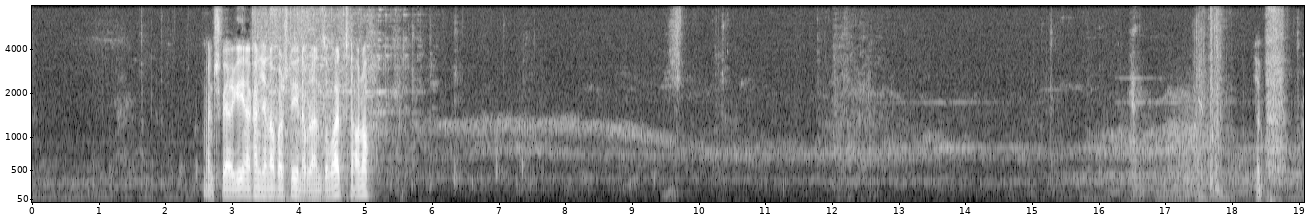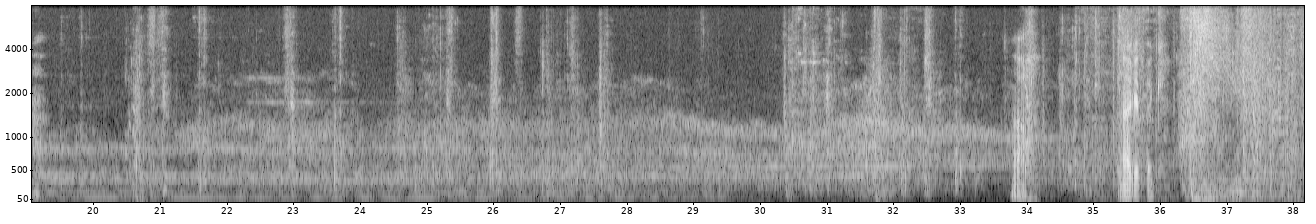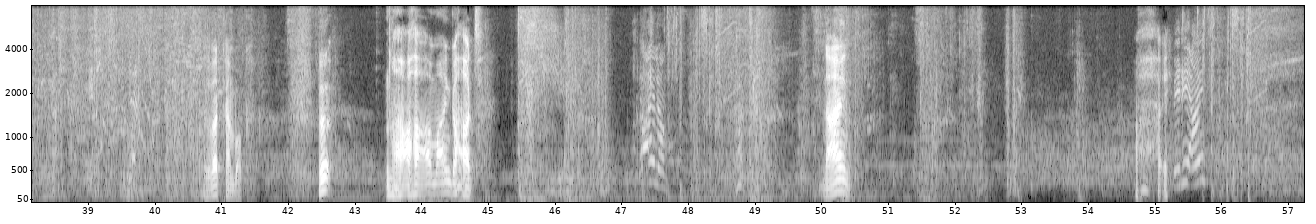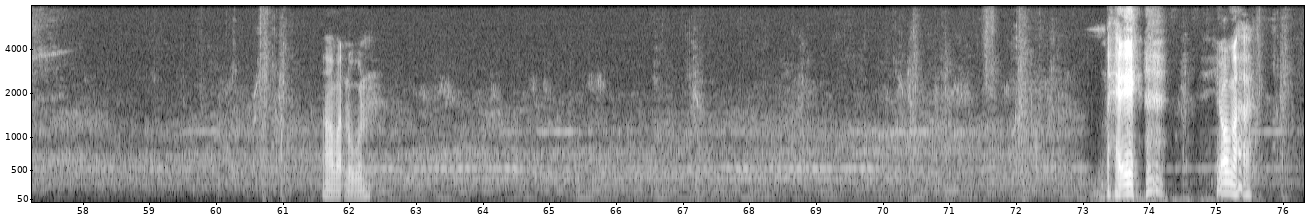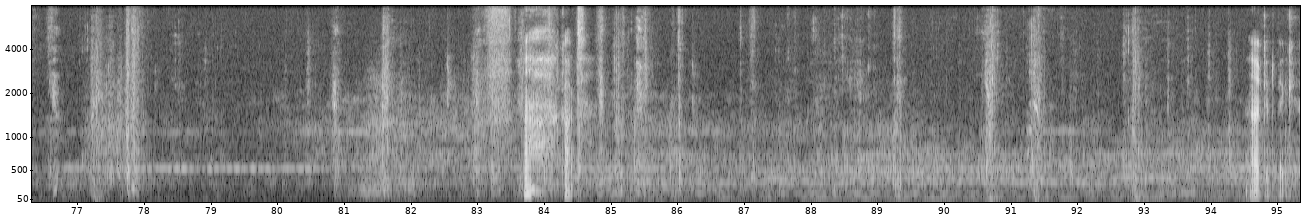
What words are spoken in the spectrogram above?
Mein schwere Gegner kann ich ja noch verstehen, aber dann so was auch noch. Yep. Ach. Na, geht weg. Also hat kein Bock. Oh mein Gott. Nein. Oh, ey. Ah, was nun? Hey, Junge. Oh Gott. Ah, geht weg.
